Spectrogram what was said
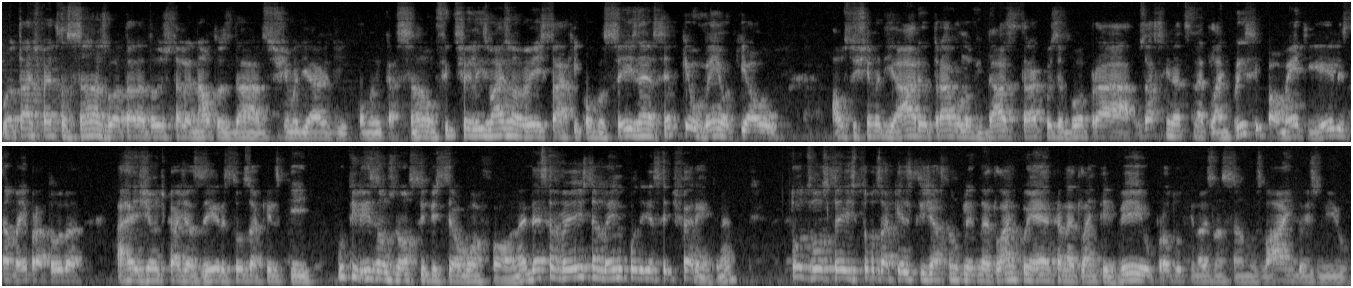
Boa tarde, Peterson Santos. Boa tarde a todos os telenautas da, do Sistema Diário de Comunicação. Fico feliz mais uma vez de estar aqui com vocês. Né? Sempre que eu venho aqui ao, ao Sistema Diário, eu trago novidades, trago coisa boa para os assinantes Netline, principalmente eles, também para toda a região de Cajazeiras, todos aqueles que utilizam os nossos serviços de alguma forma. Né? Dessa vez também não poderia ser diferente. Né? Todos vocês, todos aqueles que já são clientes Netline, conhecem a Netline TV, o produto que nós lançamos lá em 2000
